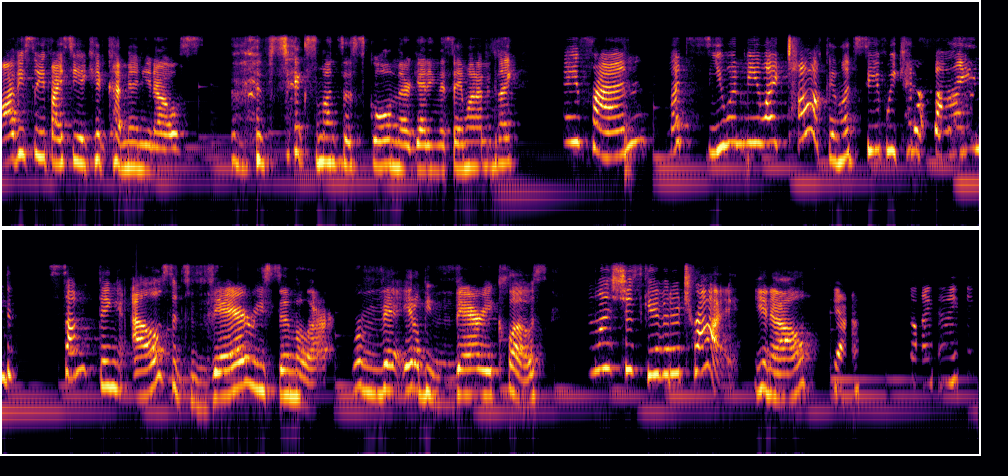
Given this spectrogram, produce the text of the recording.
obviously, if I see a kid come in, you know, six months of school and they're getting the same one, I'm gonna be like, hey, friend, let's you and me like talk and let's see if we can find something else that's very similar. We're ve- it'll be very close. And let's just give it a try, you know? Yeah. So I, and I think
